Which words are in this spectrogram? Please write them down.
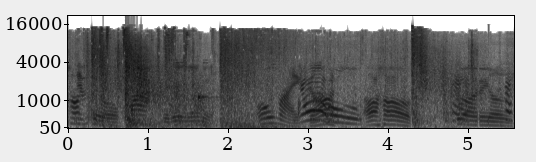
hospital box God! Oh my god. Oh, Glorious.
